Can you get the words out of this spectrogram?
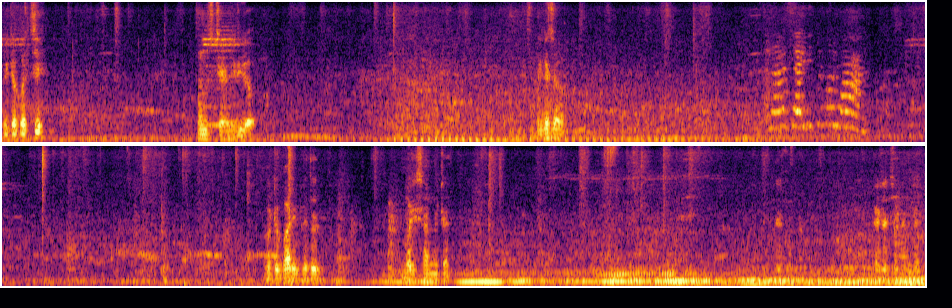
ভিডিও করছি। হোমস্টে ভিডিও দেখেছ? ওটা বাড়ির ভেতর বাড়ির সামনেটা। দেখুন এটা হচ্ছে মেন গেট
